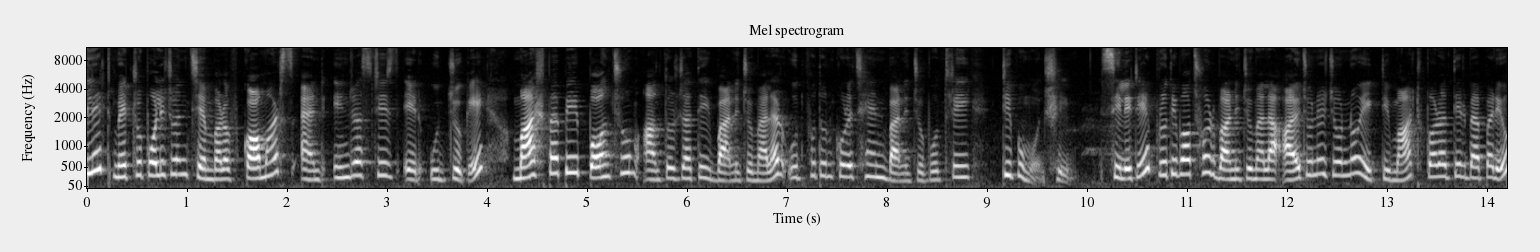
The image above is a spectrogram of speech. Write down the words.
Sylhet metropolitan chamber of commerce and industries এর উদ্যোগে মাসব্যাপী পঞ্চম আন্তর্জাতিক বাণিজ্য মেলার উদ্বোধন করেছেন বাণিজ্যমন্ত্রী টিপু মুন্সি। সিলেটে প্রতিবছর বাণিজ্য মেলা আয়োজনের জন্য একটি মাঠ বরাদ্দের ব্যাপারেও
